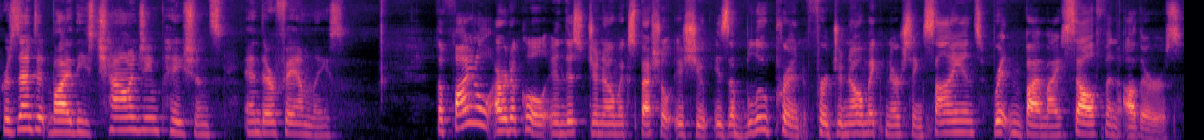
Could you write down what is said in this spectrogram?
presented by these challenging patients and their families. The final article in this genomic special issue is a blueprint for genomic nursing science written by myself and others.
